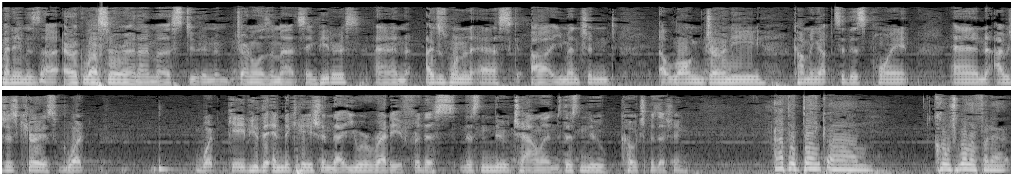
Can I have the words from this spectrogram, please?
My name is uh, Eric Lesser, and I'm a student of journalism at St. Peter's. And I just wanted to ask uh, you mentioned a long journey coming up to this point, and I was just curious what what gave you the indication that you were ready for this this new challenge, this new coach position? I have to thank um, Coach Willard for that.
